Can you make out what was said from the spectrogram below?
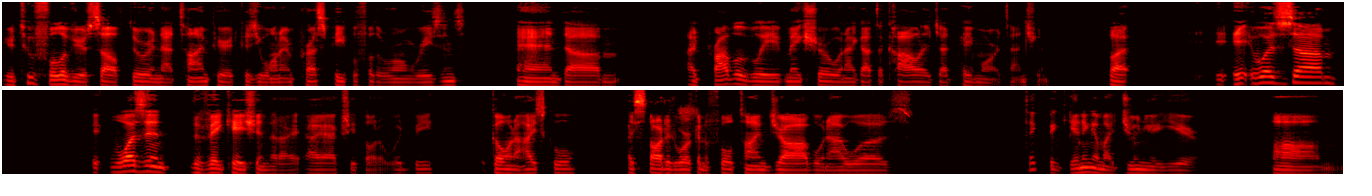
you're too full of yourself during that time period because you want to impress people for the wrong reasons. And um, I'd probably make sure when I got to college I'd pay more attention. But it, it was um, it wasn't the vacation that I, I actually thought it would be. Going to high school, I started working a full time job when I was I think beginning of my junior year. Um,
